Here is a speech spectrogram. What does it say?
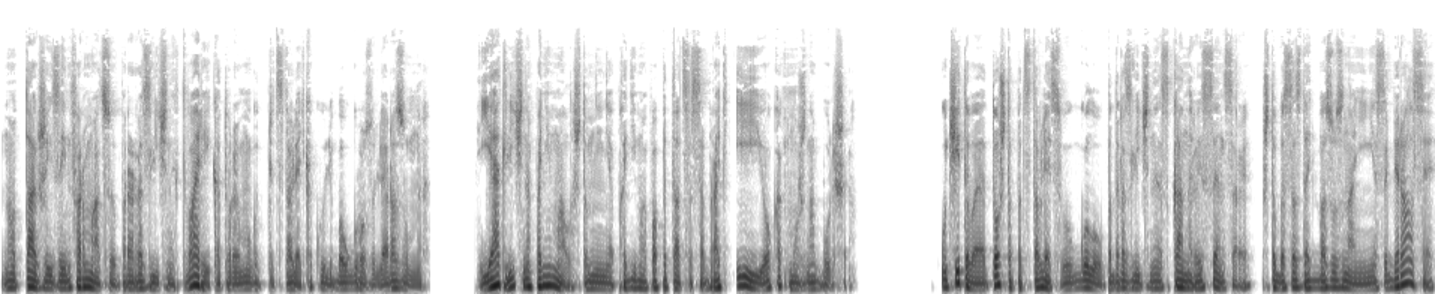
но также и за информацию про различных тварей, которые могут представлять какую-либо угрозу для разумных, я отлично понимал, что мне необходимо попытаться собрать и ее как можно больше. Учитывая то, что подставлять свою голову под различные сканеры и сенсоры, чтобы создать базу знаний не собирался,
